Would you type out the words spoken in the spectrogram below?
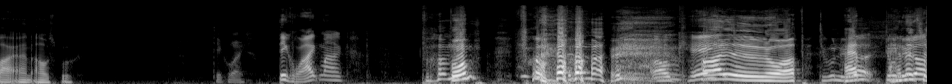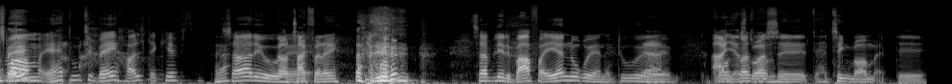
Bayern, Augsburg. Det er korrekt. Det er korrekt, Mark. Bum. Bum! Okay. Hold nu op! Du nyder, Han- du han er nyder os tilbage. varm. Ja, du er tilbage. Hold da kæft. Ja. Så er det jo... Nå, øh, tak for i dag. Så bliver det bare for ære nu, Ryan, at du Ja. øh, får Ej, jeg spørgsmål. skulle også øh, have tænkt mig om, at det,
